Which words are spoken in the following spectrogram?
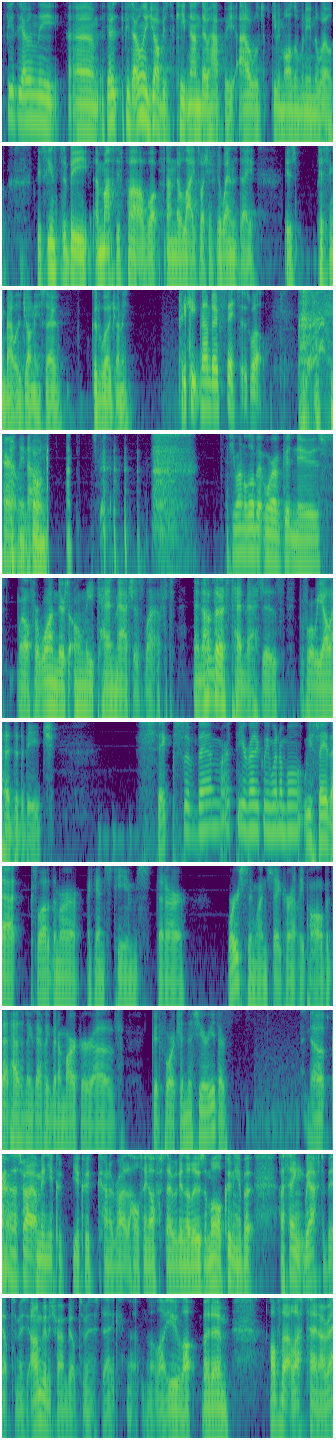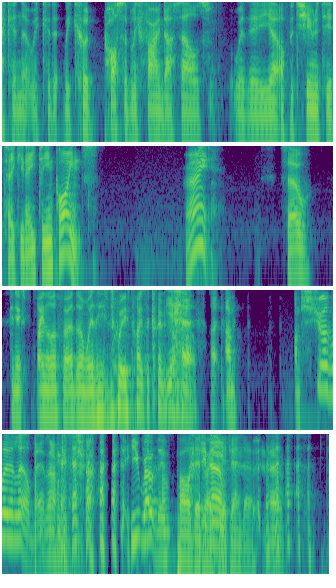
If he's the only, um, if, if his only job is to keep Nando happy, I will give him all the money in the world. He seems to be a massive part of what Fernando likes about Sheffield Wednesday is pissing about with Johnny. So, good work, Johnny. Could he keep Nando fit as well? Apparently not. if you want a little bit more of good news, well, for one, there's only 10 matches left. And of those 10 matches, before we all head to the beach, six of them are theoretically winnable. We say that because a lot of them are against teams that are worse than Wednesday currently, Paul, but that hasn't exactly been a marker of good fortune this year either. No, that's right. I mean, you could you could kind of write the whole thing off and say we're going to lose them all, couldn't you? But I think we have to be optimistic. I'm going to try and be optimistic, not like you lot, but um, of that last ten, I reckon that we could we could possibly find ourselves with the uh, opportunity of taking 18 points. Right. So, can you explain a little further on where these where these points are coming yeah, from? Yeah, I'm I'm struggling a little bit, but I'm going to try. you wrote this. Paul did write know, the agenda. You know,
